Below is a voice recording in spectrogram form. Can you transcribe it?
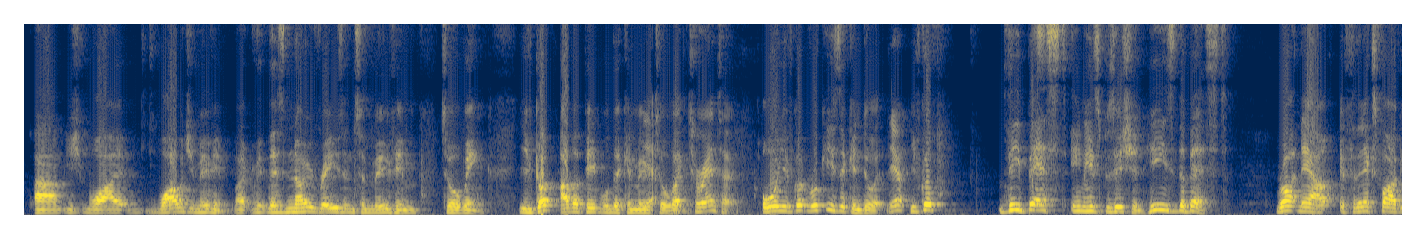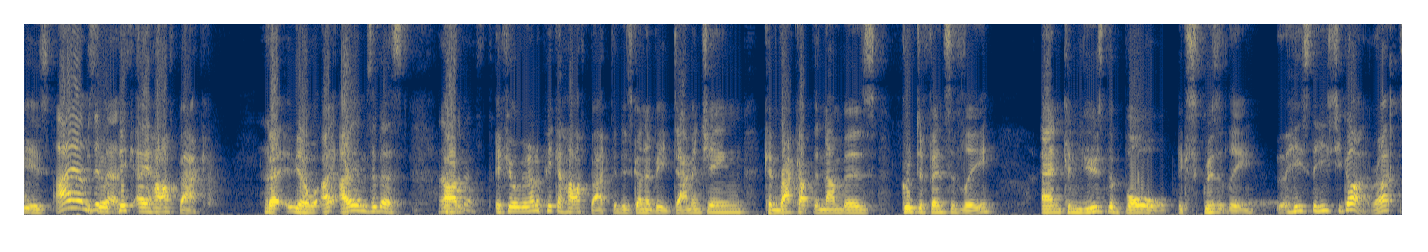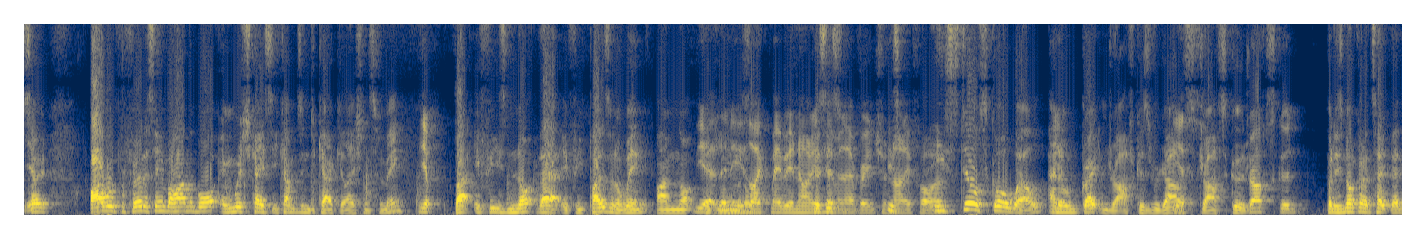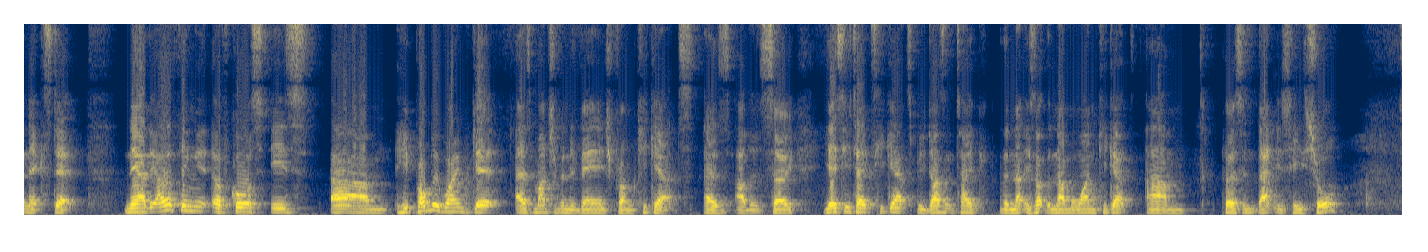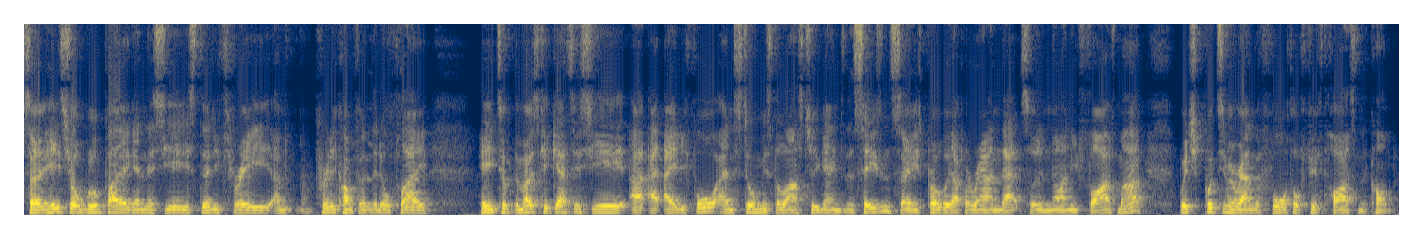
Um, you sh- why why would you move him? Like, th- there's no reason to move him to a wing. You've got other people that can move Yeah, to a wing, like Taranto. or you've got rookies that can do it. Yeah. You've got the best in his position. He's the best right now. If for the next five years, I am if the you best. pick a halfback, that you know, I, I am the best. Um. If you're going to pick a halfback that is going to be damaging, can rack up the numbers, good defensively, and can use the ball exquisitely, he's the, he's your guy, right? Yeah. So I would prefer to see him behind the ball. In which case, he comes into calculations for me. Yep. But if he's not that, if he plays on a wing, I'm not. Yeah, then he's like maybe a 97 average or he's- 95. He still score well and Yeah. he'll great in draft because regardless, Yes. draft's good Draft's good. but he's not going to take that next step. Now, the other thing, of course, is um, he probably won't get as much of an advantage from kickouts as others. So, yes, he takes kickouts, but he doesn't take the. He's not the number one kickout um, person. That is Heath Shaw. So Heath Shaw will play again this year. He's thirty three. I'm pretty confident that he'll play. He took the most kickouts this year uh, at 84 and still missed the last two games of the season, so he's probably up around that sort of 95 mark, which puts him around the fourth or fifth highest in the comp.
